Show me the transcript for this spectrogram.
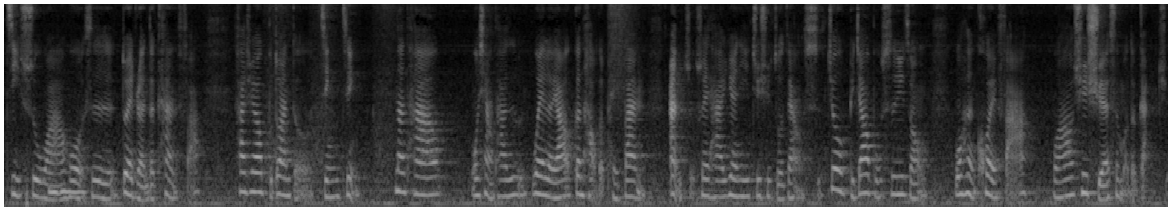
技术啊，或者是对人的看法，他需要不断的精进。那他，我想他是为了要更好的陪伴案主，所以他愿意继续做这样的事，就比较不是一种我很匮乏，我要去学什么的感觉。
